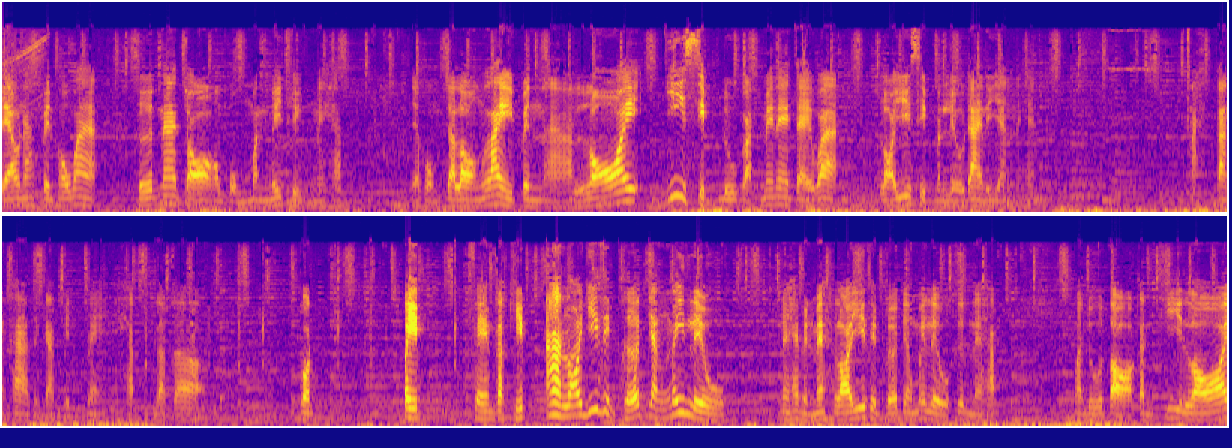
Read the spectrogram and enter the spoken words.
แล้วนะ เป็นเพราะว่าเฮิร์ตหน้าจอของผมมันไม่ถึงนะครับ เดี๋ยวผมจะลองไล่เป็นอ่าร้อยยี่สิบดูก่อน ไม่แน่ใจว่าร้อยี่สิบมันเร็วได้หรือยังนะฮะตั้งค่าเป็นการเปลี่ยนแปลงนะครับ แล้วก็กดปิดเฟรมสคริปต์อะร้อยี่สิบเฮิร์ตยังไม่เร็วนะครับเห็นไหมร้อยี่สิบเฮิร์ตยังไม่เร็วขึ้นนะครับ มาดูต่อกันที่ร้อย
